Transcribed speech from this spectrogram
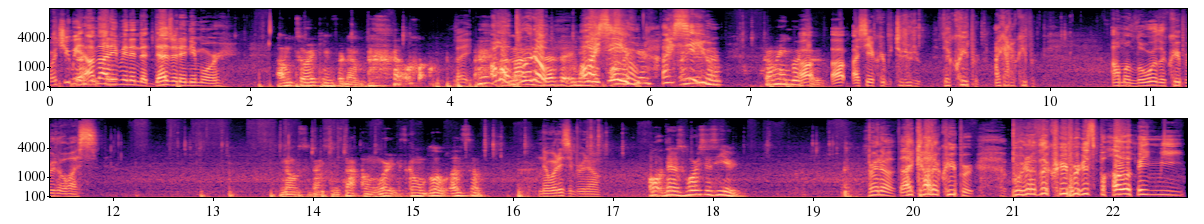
What you mean? I'm not even in the desert anymore. I'm twerking for them. Like- oh, Bruno! Oh. I see right you! here, I see here. you! Come hang with Oh, us. oh, I see a creeper. Dude, The creeper. I got a creeper. I'm gonna lure the creeper to us. No, Sebastian, it's not gonna work. It's gonna blow us up. No, it isn't, Bruno. Oh, there's horses here. Bruno, I got a creeper. Bruno, the creeper is following me.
